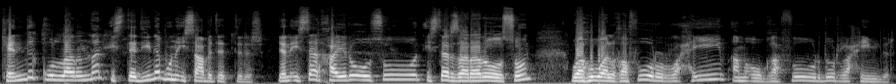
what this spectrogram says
Kendi kullarından istediğine bunu isabet ettirir. Yani ister hayrı olsun, ister zararı olsun. Ve huvel gafurur rahim ama o gafurdur, rahimdir.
